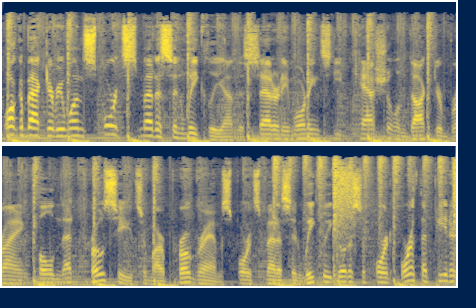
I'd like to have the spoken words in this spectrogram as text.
Welcome back, everyone. Sports Medicine Weekly on this Saturday morning. Steve Kashul and Dr. Brian Cole. Net proceeds from our program, Sports Medicine Weekly, go to support orthopedic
